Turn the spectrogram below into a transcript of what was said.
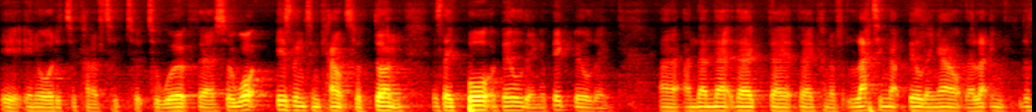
in order to kind of to, to, to work there. So what Islington Council have done is they've bought a building, a big building, uh, and then they're, they're, they're, they're kind of letting that building out. They're letting the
